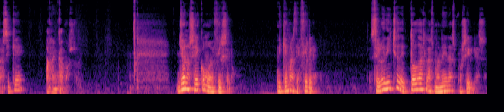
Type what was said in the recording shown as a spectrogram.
Así que arrancamos. Yo no sé cómo decírselo, ni qué más decirle. Se lo he dicho de todas las maneras posibles.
